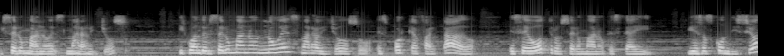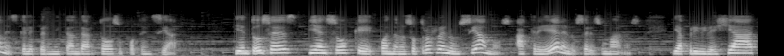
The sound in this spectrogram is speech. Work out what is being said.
El ser humano es maravilloso. Y cuando el ser humano no es maravilloso es porque ha faltado ese otro ser humano que esté ahí y esas condiciones que le permitan dar todo su potencial. Y entonces pienso que cuando nosotros renunciamos a creer en los seres humanos y a privilegiar,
